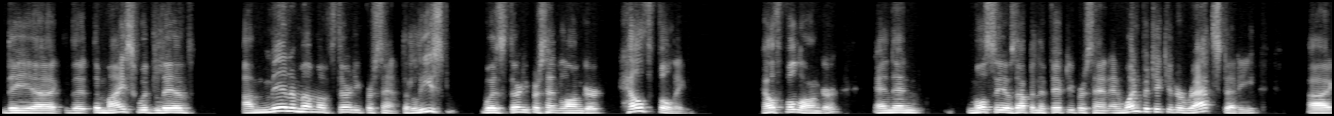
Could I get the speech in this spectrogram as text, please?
the, uh, the, the mice would live a minimum of 30%. The least was 30% longer, healthfully, healthful longer. And then mostly it was up in the 50%. And one particular rat study, uh,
